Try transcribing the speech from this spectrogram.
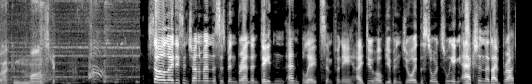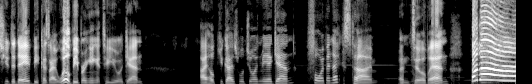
fucking monster. So, ladies and gentlemen, this has been Brandon Dayton and Blade Symphony. I do hope you've enjoyed the sword swinging action that I've brought you today, because I will be bringing it to you again. I hope you guys will join me again for the next time. Until then, bye bye!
